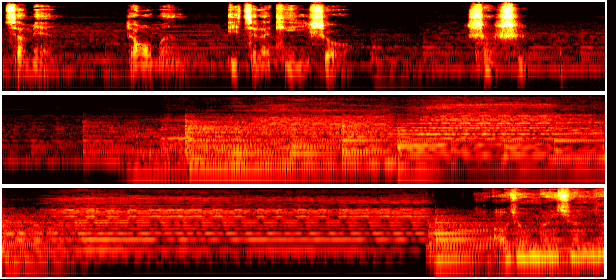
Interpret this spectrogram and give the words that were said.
下面让我们一起来听一首盛世》。好久没见了，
